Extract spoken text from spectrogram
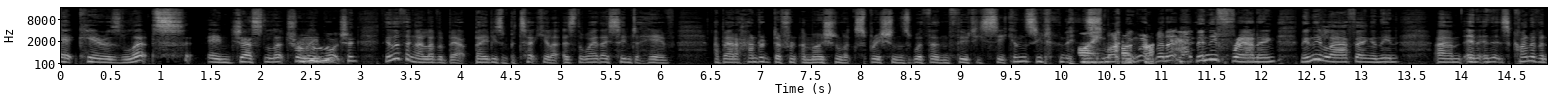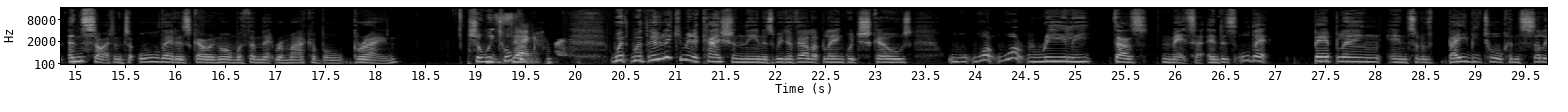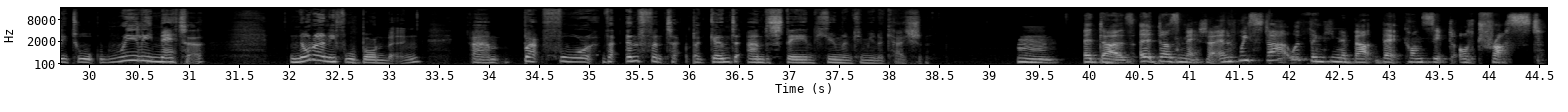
at Kira's lips and just literally mm-hmm. watching. The other thing I love about babies in particular is the way they seem to have about a hundred different emotional expressions within thirty seconds. You know, they're smiling one minute, then they're frowning, then they're laughing, and then um, and, and it's kind of an insight into all that is going on within that remarkable brain. Shall we talk exactly. with with early communication then as we develop language skills? What what really does matter, and is all that babbling and sort of baby talk and silly talk really matter, not only for bonding, um, but for the infant to begin to understand human communication. Mm, it does. It does matter. And if we start with thinking about that concept of trust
